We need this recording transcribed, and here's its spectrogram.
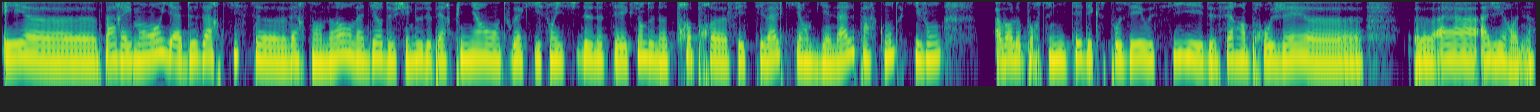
Et euh, pareillement, il y a deux artistes euh, versant nord, on va dire, de chez nous, de Perpignan, ou en tout cas qui sont issus de notre sélection, de notre propre euh, festival, qui est en biennale, par contre, qui vont avoir l'opportunité d'exposer aussi et de faire un projet euh, à, à Gérone.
